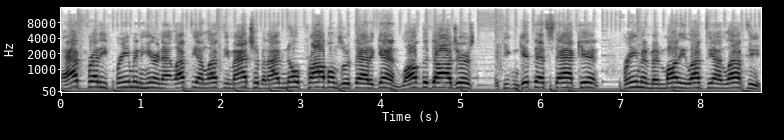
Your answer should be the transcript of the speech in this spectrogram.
at Freddie Freeman here in that lefty on lefty matchup, and I have no problems with that. Again, love the Dodgers. If you can get that stack in, Freeman been money lefty on lefty.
